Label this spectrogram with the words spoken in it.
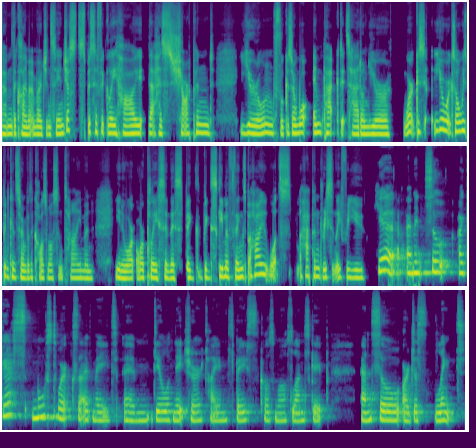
um, the climate emergency and just specifically how that has sharpened your own focus or what impact it's had on your work because your work's always been concerned with the cosmos and time and you know or, or place in this big big scheme of things but how what's happened recently for you yeah i mean so I guess most works that I've made um, deal with nature, time, space, cosmos, landscape, and so are just linked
